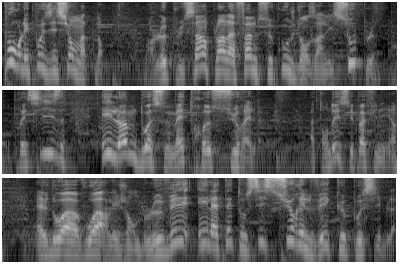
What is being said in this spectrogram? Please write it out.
Pour les positions maintenant. Alors, le plus simple, hein, la femme se couche dans un lit souple, précise, et l'homme doit se mettre sur elle. Attendez, c'est pas fini. Hein. Elle doit avoir les jambes levées et la tête aussi surélevée que possible.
